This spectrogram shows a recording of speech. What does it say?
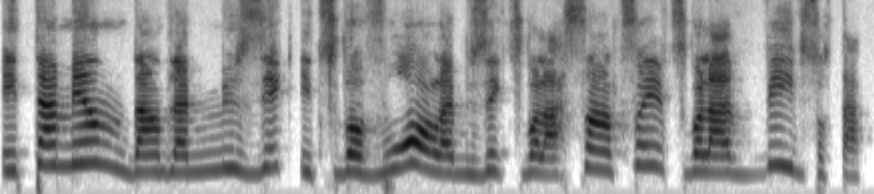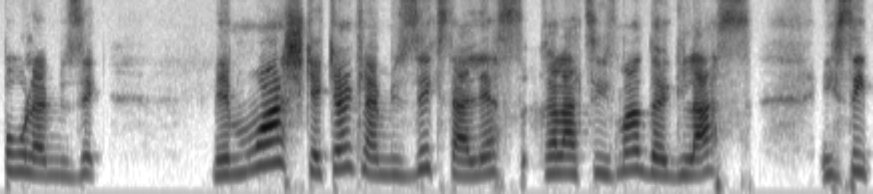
et t'amène dans de la musique et tu vas voir la musique, tu vas la sentir, tu vas la vivre sur ta peau, la musique. Mais moi, je suis quelqu'un que la musique, ça laisse relativement de glace. Et, c'est,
